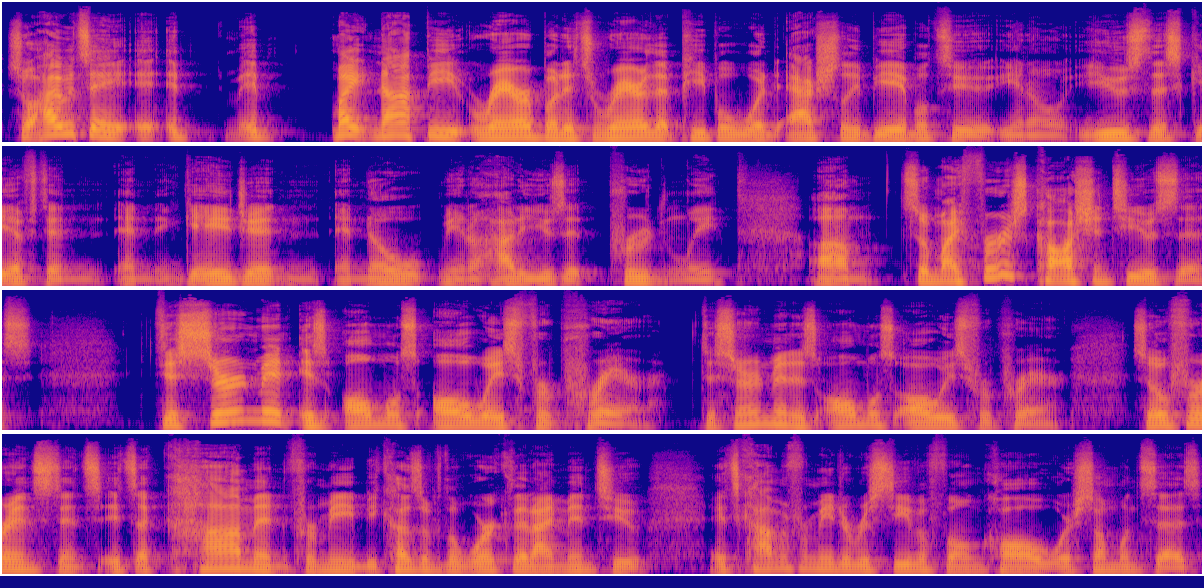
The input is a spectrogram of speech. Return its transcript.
so I would say it, it, it might not be rare, but it's rare that people would actually be able to you know use this gift and and engage it and and know you know how to use it prudently. Um, so my first caution to you is this: discernment is almost always for prayer. Discernment is almost always for prayer. So, for instance, it's a common for me because of the work that I'm into. It's common for me to receive a phone call where someone says,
